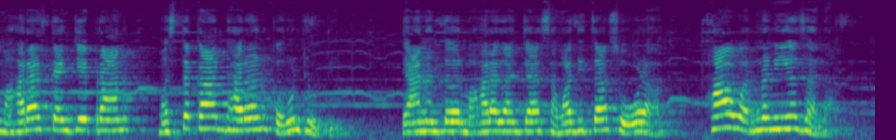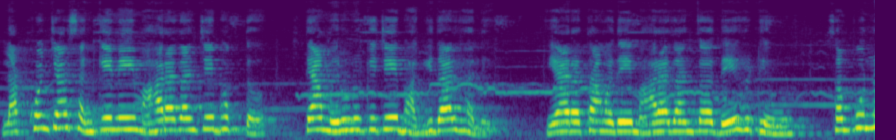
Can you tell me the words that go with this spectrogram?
महाराज त्यांचे प्राण मस्तकात धारण करून ठेवतील. त्यानंतर महाराजांच्या समाधीचा सोहळा हा वर्णनीय झाला. लाखोंच्या संख्येने महाराजांचे भक्त त्या मिरवणुकीचे भागीदार झाले. या रथामध्ये महाराजांचा देह ठेवून संपूर्ण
